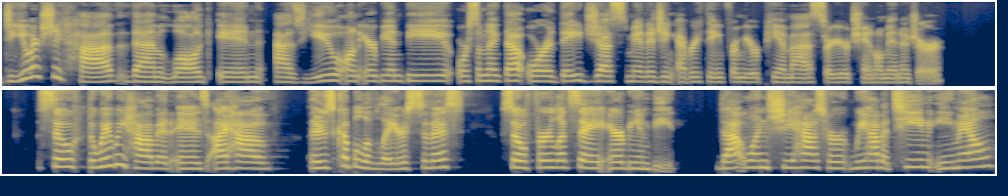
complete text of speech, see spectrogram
Do you actually have them log in as you on Airbnb or something like that? Or are they just managing everything from your PMS or your channel manager? So the way we have it is I have, there's a couple of layers to this. So for, let's say, Airbnb, that one, she has her, we have a team email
